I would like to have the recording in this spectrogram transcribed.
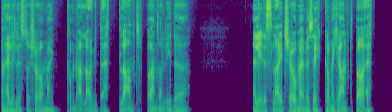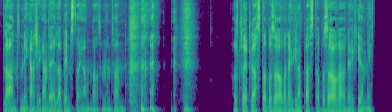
men jeg har litt lyst til å se om jeg kunne ha lagd et eller annet, bare en sånn lite en lite slideshow med musikk, om ikke annet, bare et eller annet som de kanskje kan dele på Instagram, bare som en sånn Holdt på å si plaster på såret, det er jo ikke noe plaster på såret, og det er jo ikke mitt,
